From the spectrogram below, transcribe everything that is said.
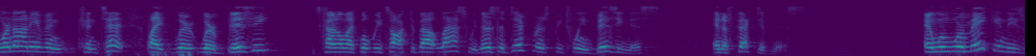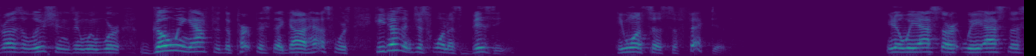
we're not even content. Like we're, we're busy. It's kind of like what we talked about last week. There's a difference between busyness and effectiveness. And when we're making these resolutions and when we're going after the purpose that God has for us, He doesn't just want us busy. He wants us effective. You know, we asked, our, we asked us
